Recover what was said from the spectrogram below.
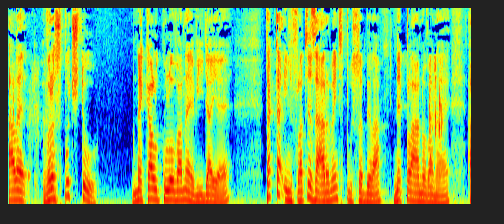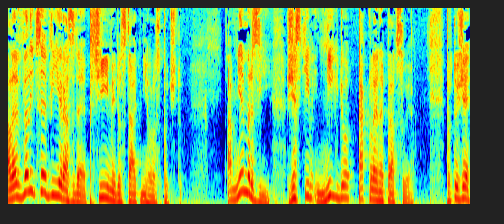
ale v rozpočtu nekalkulované výdaje, tak ta inflace zároveň způsobila neplánované, ale velice výrazné příjmy do státního rozpočtu. A mě mrzí, že s tím nikdo takhle nepracuje. Protože,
